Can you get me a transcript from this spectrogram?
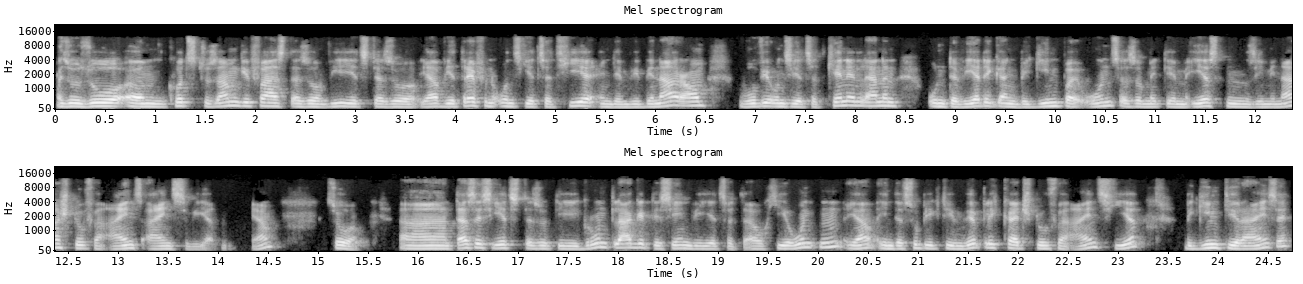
also so ähm, kurz zusammengefasst, also wie jetzt also, ja, wir treffen uns jetzt hier in dem Webinarraum, wo wir uns jetzt kennenlernen und der Werdegang beginnt bei uns also mit dem ersten Seminarstufe 1.1 werden. Ja, so. Äh, das ist jetzt also die Grundlage, das sehen wir jetzt auch hier unten, ja, in der subjektiven Wirklichkeit Stufe 1 hier beginnt die Reise.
